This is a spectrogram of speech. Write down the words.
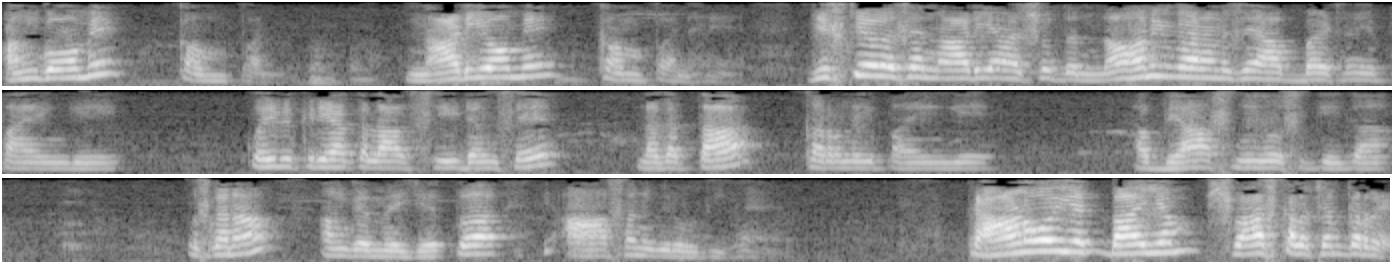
अंगों में कंपन, नाड़ियों में कंपन है। जिसकी वजह से नाड़ियाँ शुद्ध न होने के कारण से आप बैठ नहीं पाएँगे। कोई भी क्रियाकलाप सही ढंग से लगातार कर नहीं पाएँगे। अभ्यास नहीं हो सकेगा। उसका नाम अंग में जत्व आसन विरोधी है। प्राणो यद बाह्यम श्वास का लक्षण कर रहे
